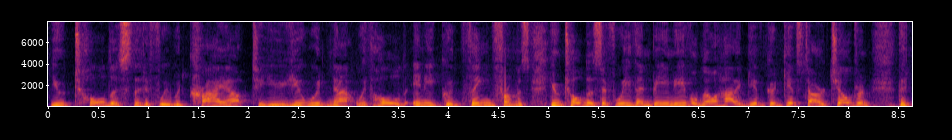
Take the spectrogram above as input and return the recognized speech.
You told us that if we would cry out to you, you would not withhold any good thing from us. You told us if we then being evil know how to give good gifts to our children, that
